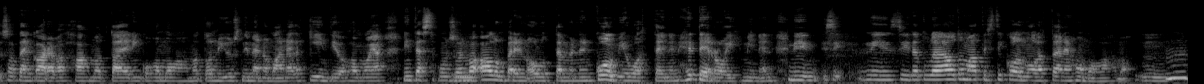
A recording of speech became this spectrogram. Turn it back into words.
sateenkaarevat hahmot tai niinku homohahmot on just nimenomaan näitä kiintiöhomoja, niin tässä kun se on mm. alun perin ollut tämmöinen kolmiulotteinen heteroihminen, niin, si- niin siitä tulee automaattisesti kolmiulotteinen homohahmo. Mm.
